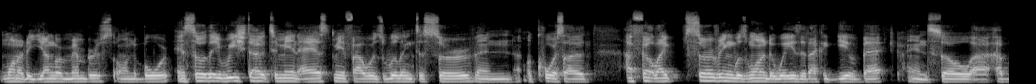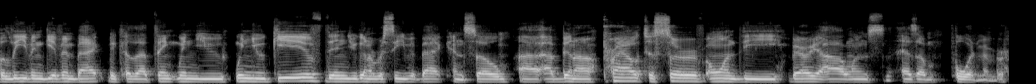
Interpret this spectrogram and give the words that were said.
one of the younger members on the board. And so they reached out to me and asked me if I was willing to serve. And of course, I I felt like serving was one of the ways that I could give back. And so I, I believe in giving back because I think when you when you give, then you're going to receive it back. And so uh, I've been uh, proud to serve on the Barrier Islands as a board member.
